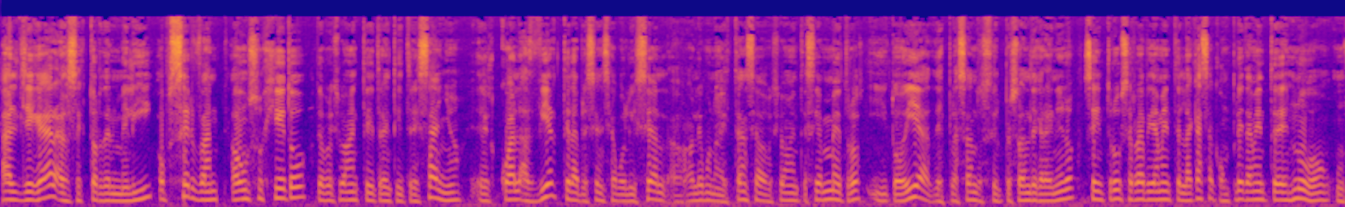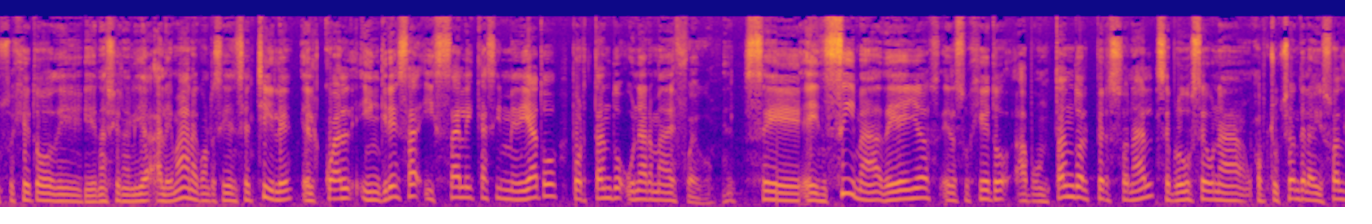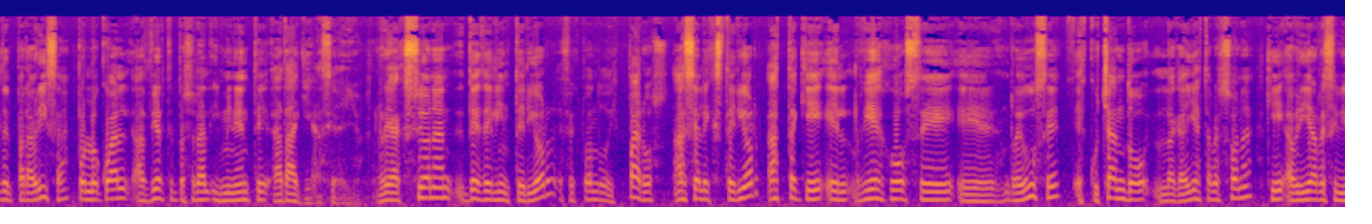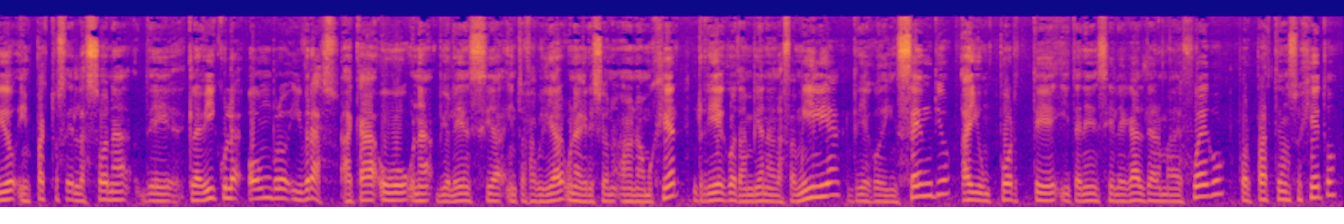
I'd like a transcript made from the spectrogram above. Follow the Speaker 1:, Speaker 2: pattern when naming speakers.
Speaker 1: Al llegar al sector del Melí, observan a un sujeto de aproximadamente 33 años, el cual advierte la presencia policial, hablemos de una distancia de aproximadamente 100 metros, y todavía desplazándose el personal de carabinero, se introduce rápidamente en la casa completamente desnudo, un sujeto de nacionalidad alemana con residencia en Chile, el cual ingresa y sale casi inmediato portando un arma de fuego. Se encima de ellos, el sujeto apuntando al personal, se produce una obstrucción de la visual del parabrisas, por lo cual advierte el personal inminente hacia ellos. Reaccionan desde el interior, efectuando disparos hacia el exterior hasta que el riesgo se eh, reduce, escuchando la caída de esta persona que habría recibido impactos en la zona de clavícula, hombro y brazo. Acá hubo una violencia intrafamiliar, una agresión a una mujer, riesgo también a la familia, riesgo de incendio, hay un porte y tenencia ilegal de arma de fuego por parte de un sujeto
